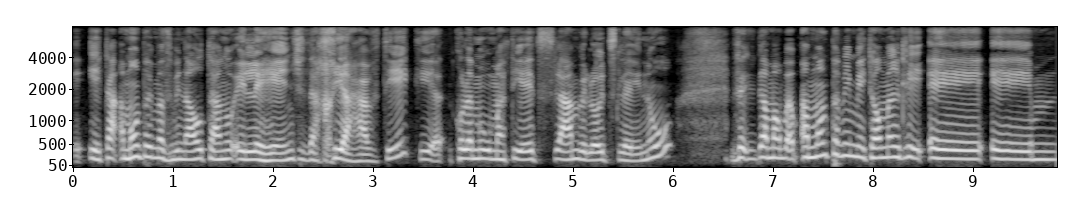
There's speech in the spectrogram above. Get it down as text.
היא הייתה המון פעמים מזמינה אותנו אליהן, שזה הכי אהבתי, כי כל המהומה תהיה אצלם ולא אצלנו, וגם הרבה, המון פעמים היא הייתה אומרת לי, אה, אה,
